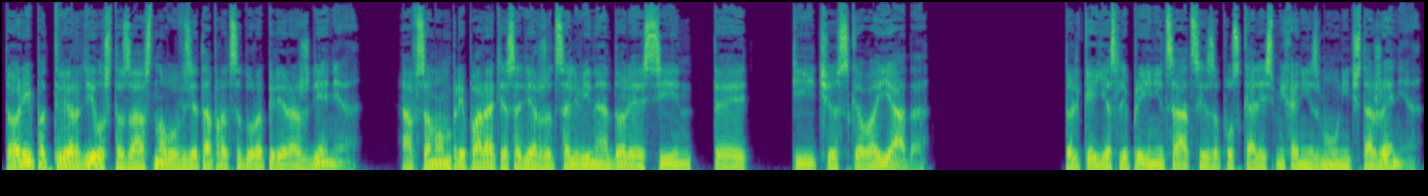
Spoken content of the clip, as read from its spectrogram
Тори подтвердил, что за основу взята процедура перерождения, а в самом препарате содержится львиная доля синтетического яда. Только если при инициации запускались механизмы уничтожения,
